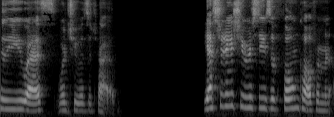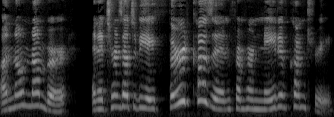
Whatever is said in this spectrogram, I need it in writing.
to the U.S. when she was a child. Yesterday, she receives a phone call from an unknown number, and it turns out to be a third cousin from her native country.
